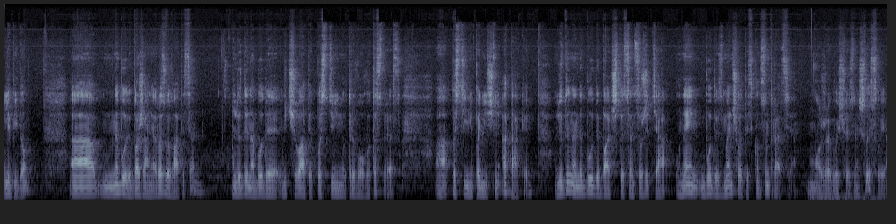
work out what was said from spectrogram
лібідо, не буде бажання розвиватися, людина буде відчувати постійну тривогу та стрес, постійні панічні атаки. Людина не буде бачити сенсу життя, у неї буде зменшуватись концентрація. Може, ви щось знайшли своє?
